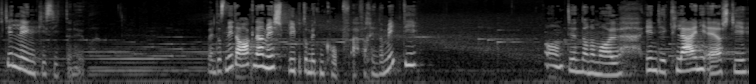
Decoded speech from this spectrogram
auf die linke Seite über. Wenn das nicht angenehm ist, bleibt ihr mit dem Kopf einfach in der Mitte. Und dann noch einmal in die kleine erste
